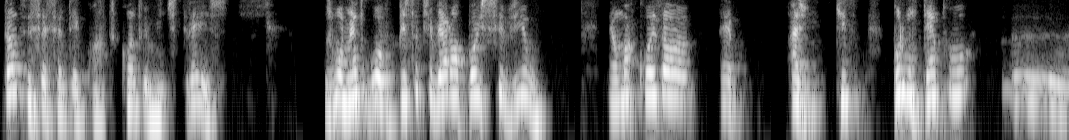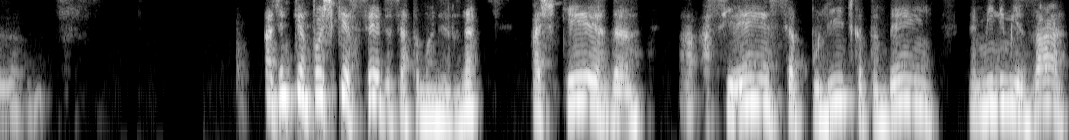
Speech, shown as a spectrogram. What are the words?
tanto em 64 quanto em 23, os movimentos golpistas tiveram apoio civil. É uma coisa é, que, por um tempo, a gente tentou esquecer, de certa maneira. Né? A esquerda, a, a ciência, a política também, é minimizar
